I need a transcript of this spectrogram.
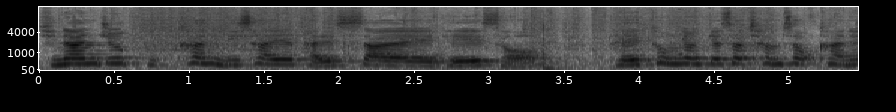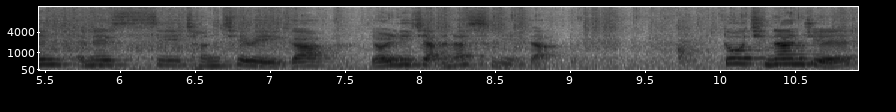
지난주 북한 미사일 발사에 대해서 대통령께서 참석하는 NSC 전체 회의가 열리지 않았습니다. 또 지난주에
